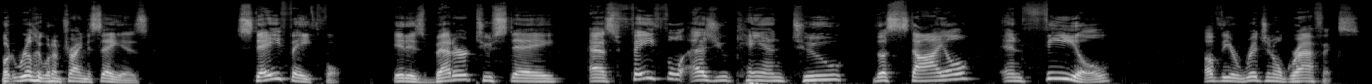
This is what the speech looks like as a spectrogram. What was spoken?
But really, what I'm trying to say is stay faithful. It is better to stay as faithful as you can to the style and feel of the original graphics.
